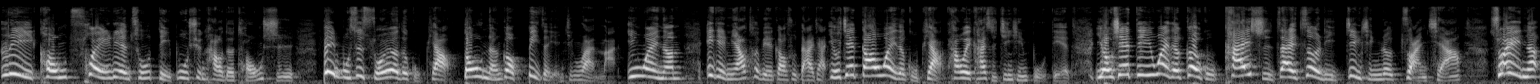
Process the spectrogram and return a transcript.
利空淬炼出底部讯号的同时，并不是所有的股票都能够闭着眼睛乱买，因为呢，一点你要特别告诉大家，有些高位的股票它会开始进行补跌，有些低位的个股开始在这里进行了转强，所以呢，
